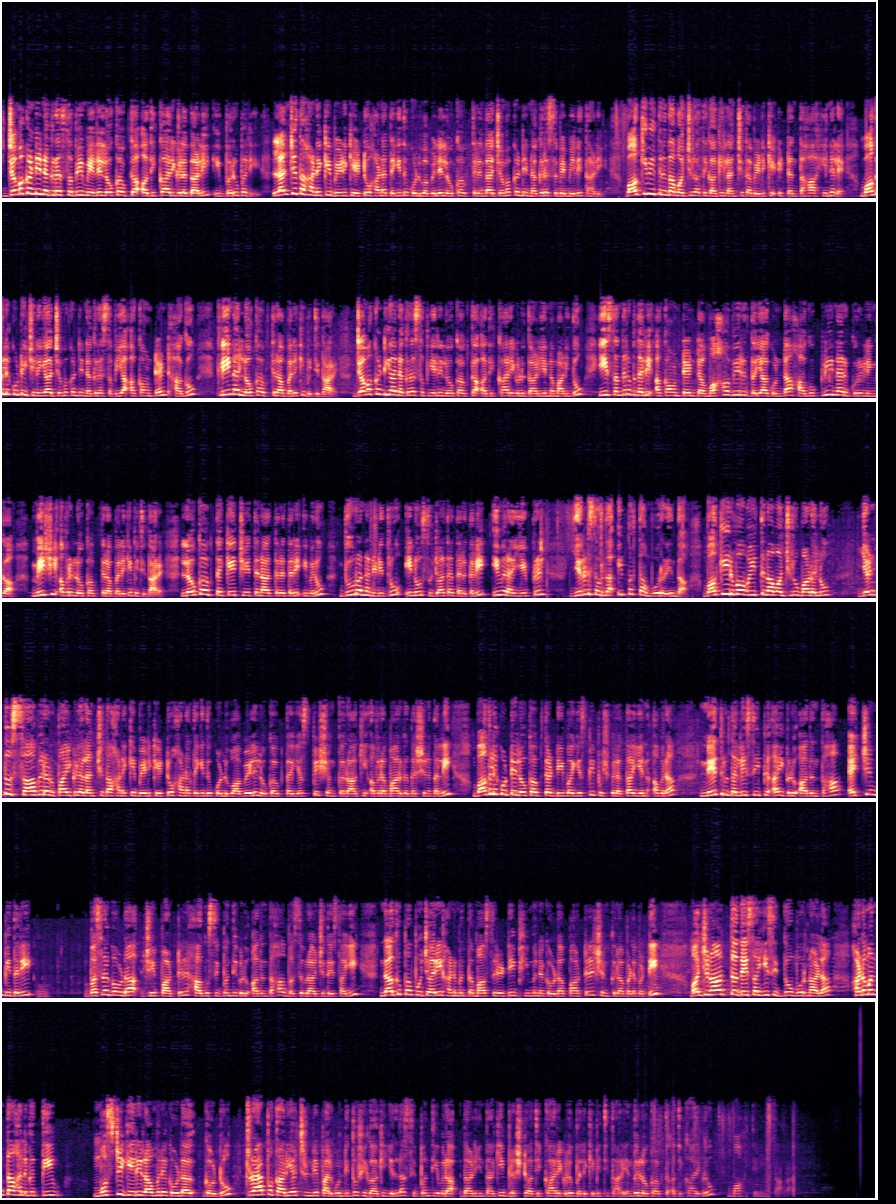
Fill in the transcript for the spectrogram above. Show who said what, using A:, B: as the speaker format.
A: ಜಮಖಂಡಿ ನಗರ ಸಭೆ ಮೇಲೆ ಲೋಕಾಯುಕ್ತ ಅಧಿಕಾರಿಗಳ ದಾಳಿ, ಇಬ್ಬರು ಬಲಿ. ಲಂಚದ ಹಣಕ್ಕೆ ಬೇಡಿಕೆ ಇಟ್ಟು ಹಣ ತೆಗೆದುಕೊಳ್ಳುವ ವೇಳೆ ಲೋಕಾಯುಕ್ತರಿಂದ ಜಮಖಂಡಿ ನಗರಸಭೆ ಮೇಲೆ ದಾಳಿ. ಬಾಕಿ ವೇತನದ ಮಂಜೂರಾತಿಗಾಗಿ ಲಂಚದ ಬೇಡಿಕೆ ಇಟ್ಟಂತಹ ಹಿನ್ನೆಲೆ ಬಾಗಲಕೋಟೆ ಜಿಲ್ಲೆಯ ಜಮಖಂಡಿ ನಗರಸಭೆಯ ಅಕೌಂಟೆಂಟ್ ಹಾಗೂ ಕ್ಲೀನರ್ ಲೋಕಾಯುಕ್ತರ ಬಲೆಗೆ ಬಿದ್ದಿದ್ದಾರೆ. ಜಮಖಂಡಿಯ ನಗರಸಭೆಯಲ್ಲಿ ಲೋಕಾಯುಕ್ತ ಅಧಿಕಾರಿಗಳು ದಾಳಿಯನ್ನು ಮಾಡಿದ್ದು, ಈ ಸಂದರ್ಭದಲ್ಲಿ ಅಕೌಂಟೆಂಟ್ ಮಹಾವೀರ್ ದಯಾಗೊಂಡ ಹಾಗೂ ಕ್ಲೀನರ್ ಗುರುಲಿಂಗ ಮೇಶಿ ಅವರು ಲೋಕಾಯುಕ್ತರ ಬಲೆಗೆ ಬಿದ್ದಿದ್ದಾರೆ. ಲೋಕಾಯುಕ್ತಕ್ಕೆ ಚೇತನ ತರತರಿ ಇವರು ದೂರನ್ನ ನೀಡಿದ್ರು. ಇನ್ನು ಸುಜಾತ ತರತರಿ ಇವರ ಏಪ್ರಿಲ್ ಎರಡು ಸಾವಿರದ ಇಪ್ಪತ್ತ ಮೂರರಿಂದ. ಬಾಕಿ ಇರುವ ವೇತನ ಮಂಜೂರು ಮಾಡಲು ಎಂಟು ಸಾವಿರ ರೂಪಾಯಿಗಳ ಲಂಚದ ಹಣಕ್ಕೆ ಬೇಡಿಕೆ ಇಟ್ಟು ಹಣ ತೆಗೆದುಕೊಳ್ಳುವ ವೇಳೆ ಲೋಕಾಯುಕ್ತ ಎಸ್ಪಿ ಶಂಕರ್ ರಾಗಿ ಅವರ ಮಾರ್ಗದರ್ಶನದಲ್ಲಿ ಬಾಗಲಕೋಟೆ ಲೋಕಾಯುಕ್ತ ಡಿವೈಎಸ್ಪಿ ಪುಷ್ಪಲತಾ ಎನ್ ಅವರ ನೇತೃತ್ವದಲ್ಲಿ ಸಿಪಿಐಗಳು ಆದಂತಹ ಎಚ್ಎಂ ಬಿದರಿ ಬಸಗೌಡ, ಜೆ ಪಾಟೀಲ್ ಹಾಗೂ ಸಿಬ್ಬಂದಿಗಳು ಆದಂತಹ ಬಸವರಾಜ ದೇಸಾಯಿ, ನಾಗಪ್ಪ ಪೂಜಾರಿ, ಹನುಮಂತ ಮಾಸಿರೆಡ್ಡಿ, ಭೀಮನಗೌಡ ಪಾಟೀಲ್, ಶಂಕರ ಬಳಬಟ್ಟಿ, ಮಂಜುನಾಥ್ ದೇಸಾಯಿ, ಸಿದ್ದು ಮೂರ್ನಾಳ, ಹನುಮಂತ ಹಲಗತ್ತಿ ಮುಸ್ಟಿಗೇರಿ ರಾಮನಗೌಡ ಗೌಡ್ರು ಟ್ರ್ಯಾಪ್ ಕಾರ್ಯಾಚರಣೆ ಪಾಲ್ಗೊಂಡಿದ್ದು, ಹೀಗಾಗಿ ಎಲ್ಲ ಸಿಬ್ಬಂದಿಯವರ ದಾಳಿಯಿಂದಾಗಿ ಭ್ರಷ್ಟ ಅಧಿಕಾರಿಗಳು ಬಲೆಗೆ ಬಿದ್ದಿದ್ದಾರೆ ಎಂದು ಲೋಕಾಯುಕ್ತ ಅಧಿಕಾರಿಗಳು ಮಾಹಿತಿ ನೀಡಿದ್ದಾರೆ.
